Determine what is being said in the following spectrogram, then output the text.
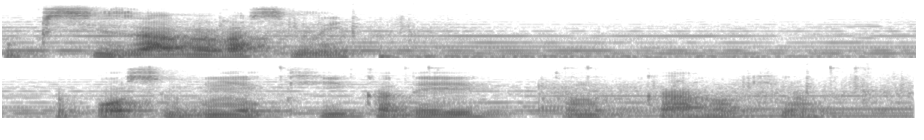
Eu precisava, vacilei. Eu posso vir aqui, cadê? Tem um carro aqui, ó.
